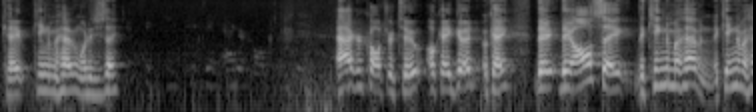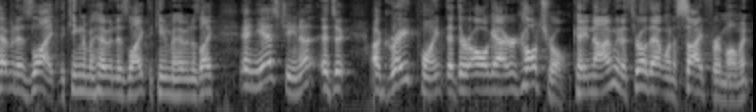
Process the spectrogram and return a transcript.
Okay, kingdom of heaven, what did you say? Agriculture too. Okay, good. Okay. They, they all say the kingdom of heaven. The kingdom of heaven is like. The kingdom of heaven is like. The kingdom of heaven is like. And yes, Gina, it's a, a great point that they're all agricultural. Okay, now I'm going to throw that one aside for a moment.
